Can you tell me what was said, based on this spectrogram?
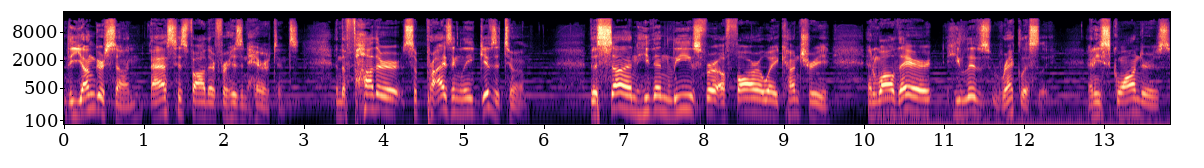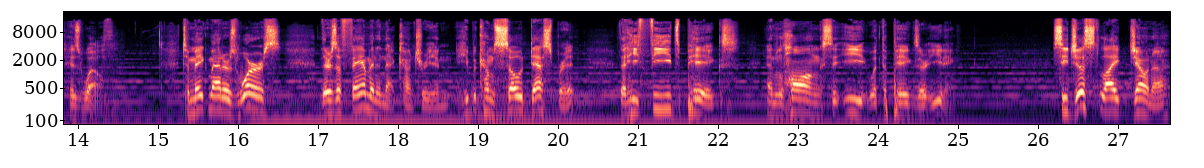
The younger son asks his father for his inheritance, and the father surprisingly gives it to him. The son, he then leaves for a faraway country, and while there, he lives recklessly and he squanders his wealth. To make matters worse, there's a famine in that country, and he becomes so desperate that he feeds pigs and longs to eat what the pigs are eating. See, just like Jonah,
